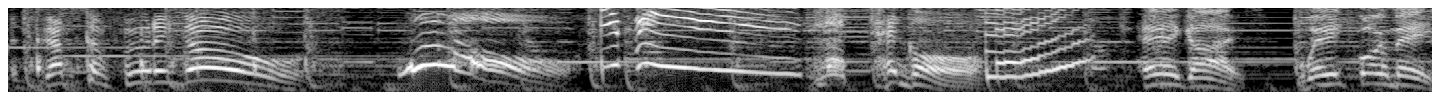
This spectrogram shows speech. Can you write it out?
Let's grab some food and go. Whoa! Let's go! Hey guys, wait for me.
